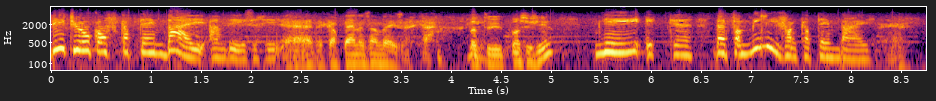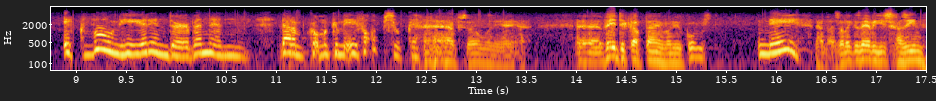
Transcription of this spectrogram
weet u ook of kapitein Baai aanwezig is? Ja, de kapitein is aanwezig, ja. Bent u passagier? Nee, ik eh, ben familie van kapitein Baai. Ik woon hier in Durban en daarom kom ik hem even opzoeken. Op zo'n manier, ja. Eh, weet de kapitein van uw komst? Nee, Nou, dan zal ik eens eventjes gaan zien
